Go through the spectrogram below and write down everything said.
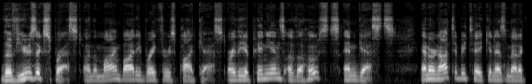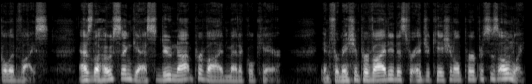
The views expressed on the Mind Body Breakthroughs podcast are the opinions of the hosts and guests and are not to be taken as medical advice, as the hosts and guests do not provide medical care. Information provided is for educational purposes only.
